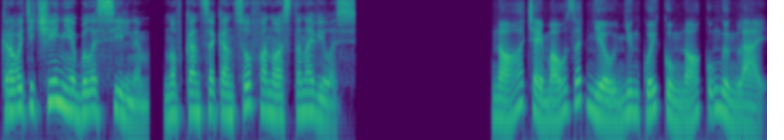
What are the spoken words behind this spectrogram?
Кровотечение было сильным, но в конце концов оно остановилось. Nó chảy máu rất nhiều nhưng cuối cùng nó cũng ngừng lại.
